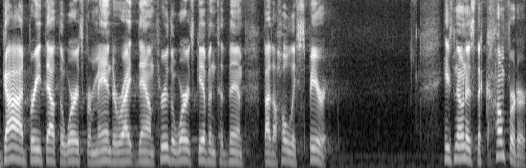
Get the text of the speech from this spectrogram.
God breathed out the words for man to write down through the words given to them by the Holy Spirit. He's known as the comforter,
